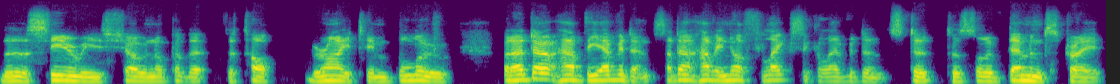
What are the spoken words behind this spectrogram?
the, series shown up at the, the top right in blue but I don't have the evidence. I don't have enough lexical evidence to, to sort of demonstrate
